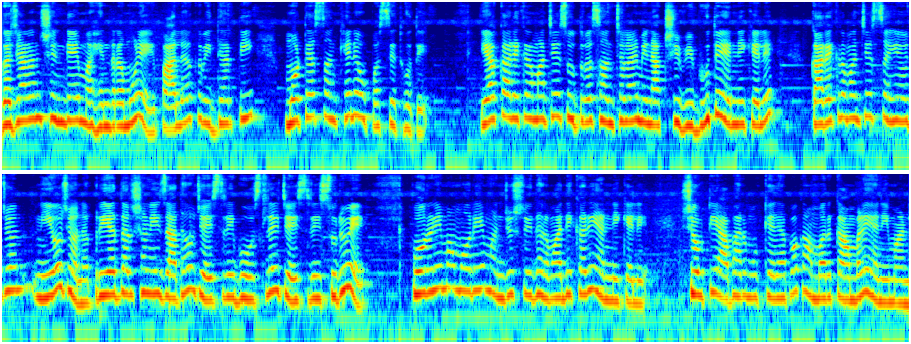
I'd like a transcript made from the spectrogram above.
गजानन शिंदे महेंद्र मुळे पालक विद्यार्थी मोठ्या संख्येने उपस्थित होते. या कार्यक्रमाचे सूत्रसंचलन मीनाक्षी विभूते यांनी केले. कार्यक्रमाचे संयोजन नियोजन प्रियदर्शनी जाधव जयश्री भोसले जयश्री सुर्वे पौर्णिमा मोरे मंजुश्री धर्माधिकारी यांनी केले. शेवटी आभार मुख्याध्यापक अमर कांबळे यांनी मानले.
